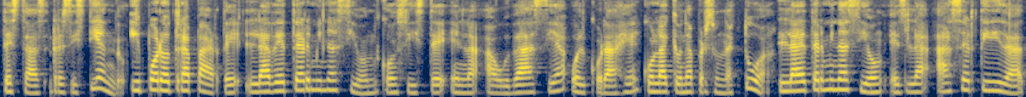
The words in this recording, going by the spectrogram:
te estás resistiendo. Y por otra parte, la determinación consiste en la audacia o el coraje con la que una persona actúa. La determinación es la asertividad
